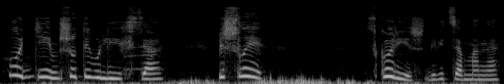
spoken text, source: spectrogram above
Ходім, що ти улігся? Пішли. Скоріш. Дивіться, в мене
